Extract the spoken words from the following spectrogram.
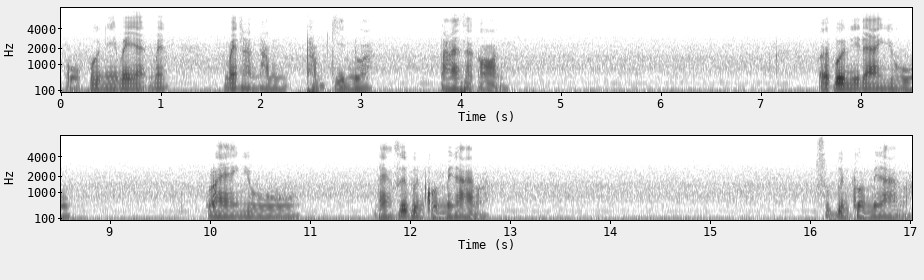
โอ้ปืนนี้ไม่ยไม่ไม่ทันทำทำกินว่ะ ตายซะก่อน เอ้ยปืนนี้แรงอยู่ แรงอยู่ แรงซื้อปืนกลไม่ได้วะ สู้ปืนกลไม่ได้วะ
